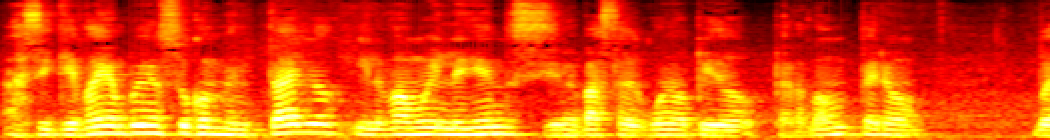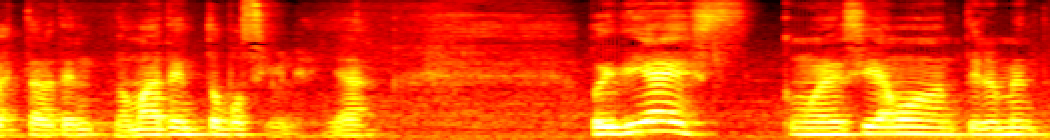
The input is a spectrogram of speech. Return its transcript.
Así que vayan poniendo sus comentarios y los vamos a ir leyendo. Si se me pasa alguno pido perdón, pero voy a estar lo más atento posible. ¿ya? Hoy día es, como decíamos anteriormente,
